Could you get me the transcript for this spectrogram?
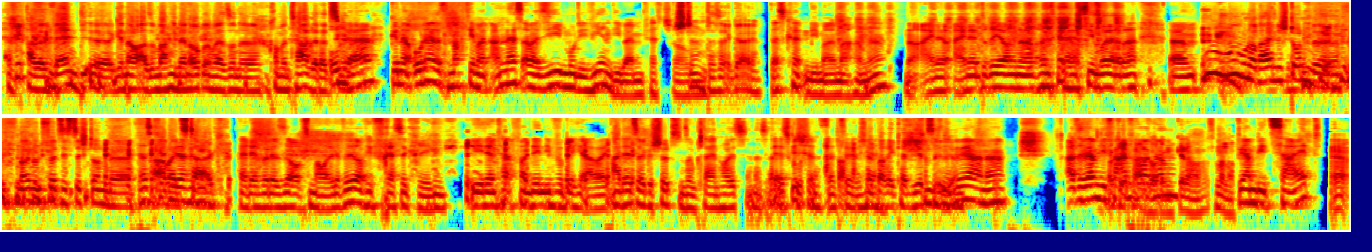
aber die, äh, genau, also machen die dann auch immer so eine Kommentare dazu. ne? Oder, genau, oder das macht jemand anders, aber sie motivieren die beim Festschrauben. Stimmt, das ist ja geil. Das könnten die mal machen, ne? Nur eine, eine Drehung noch und dann ist die Mutter dran. Ähm, Uh, uh, noch eine Stunde, 49. Stunde, das Arbeitstag. Ja, der würde so aufs Maul, der würde auf die Fresse kriegen. Jeden Tag von denen, die wirklich arbeiten. Ah, der ist ja geschützt in so einem kleinen Häuschen. Das ist Der ist geschützt, gut, ne? natürlich. Der barrikadiert sich. höher, ne? Also wir haben die Okay, Verantwortung, genau, was haben wir noch? wir haben die Zeit. Ja.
